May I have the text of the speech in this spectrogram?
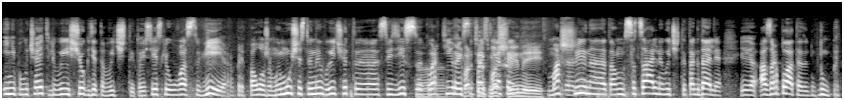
и не получаете ли вы еще где-то вычеты. То есть, если у вас веер, предположим, имущественный вычет э, в связи с Да, квартирой, с квартирой, с с ипотекой, машиной. машина, там, социальный вычет и так далее, и- а зарплата, ну, предположим,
